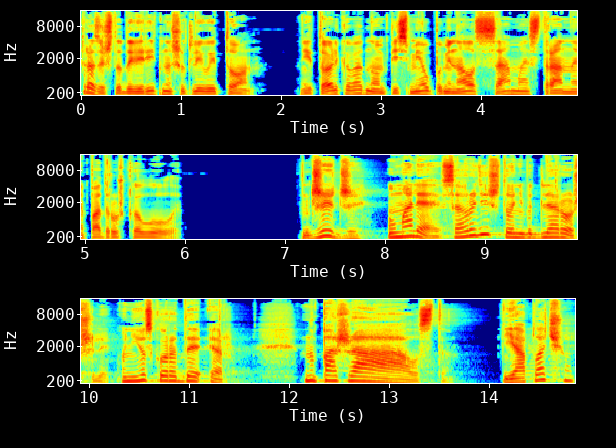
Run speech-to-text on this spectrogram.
разве что доверительно-шутливый тон. И только в одном письме упоминалась самая странная подружка Лулы. «Джиджи, умоляю, сооруди что-нибудь для Рошели. У нее скоро ДР. Ну, пожалуйста. Я оплачу.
